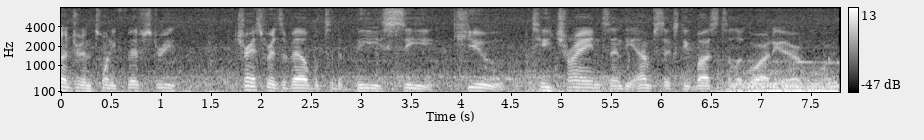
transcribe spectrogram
125th Street. Transfer is available to the B, C, Q, T trains and the M60 bus to LaGuardia Airport.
